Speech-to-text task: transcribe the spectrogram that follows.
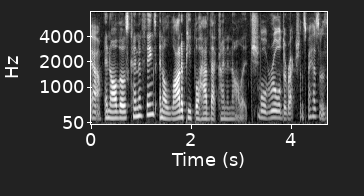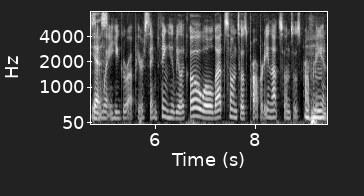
Yeah. and all those kind of things. And a lot of people have that kind of knowledge. Well, rural directions. My husband's the Yes. same way. He grew up here, same thing. He'll be like, "Oh, well, that's so and so's property, and that's so and so's property, Mhm. and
